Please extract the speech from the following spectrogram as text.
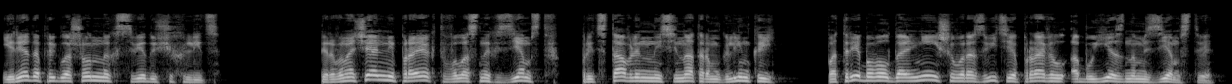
и ряда приглашенных сведущих лиц. Первоначальный проект волосных земств, представленный сенатором Глинкой, потребовал дальнейшего развития правил об уездном земстве –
